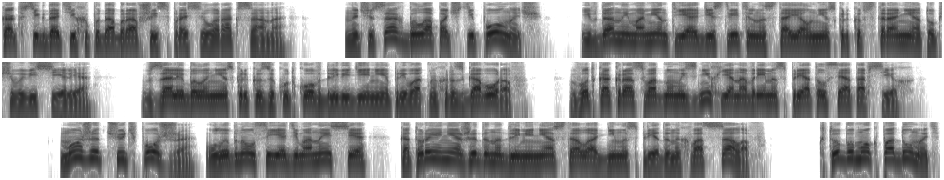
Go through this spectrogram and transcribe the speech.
Как всегда тихо подобравшись, спросила Роксана. На часах была почти полночь, и в данный момент я действительно стоял несколько в стороне от общего веселья. В зале было несколько закутков для ведения приватных разговоров. Вот как раз в одном из них я на время спрятался ото всех. Может, чуть позже, улыбнулся я Демонессе, которая неожиданно для меня стала одним из преданных вассалов. Кто бы мог подумать,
